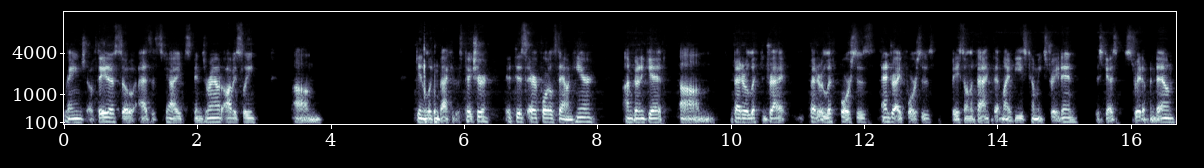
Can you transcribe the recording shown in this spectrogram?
range of theta. So as this guy spins around, obviously, um, again, looking back at this picture, if this airfoil is down here, I'm going to get um, better lift and drag, better lift forces and drag forces based on the fact that my V is coming straight in. This guy's straight up and down.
